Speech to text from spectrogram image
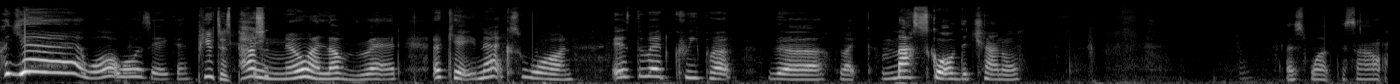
Yeah! What? What was it again? Computers, person. You know I love red. Okay, next one. Is the red creeper the, like, mascot of the channel? Let's work this out.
